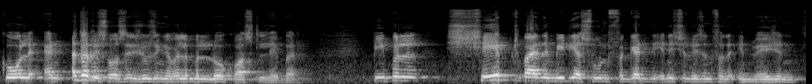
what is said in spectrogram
coal, and other resources using available low cost labor. People shaped by the media soon forget the initial reason for the invasion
